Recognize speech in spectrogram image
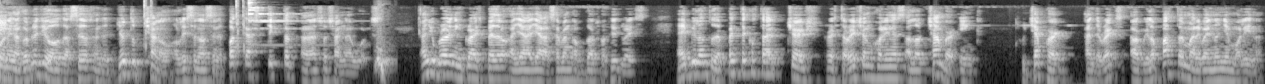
Morning and God bless you all us on the YouTube channel or listen us in the podcast, TikTok, and other social networks. I'm your brother in Christ, Pedro Ayala Ayala, servant of God for His grace. I belong to the Pentecostal Church Restoration Holiness and Chamber, Inc., who shepherd and directs our beloved pastor Maribel Núñez Molina.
